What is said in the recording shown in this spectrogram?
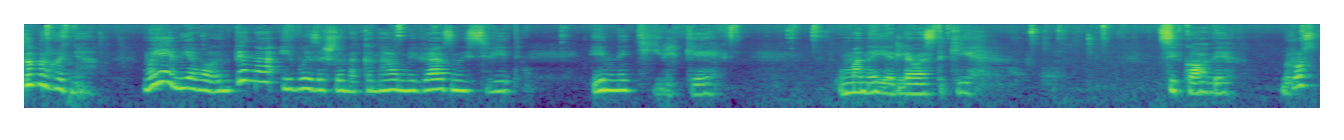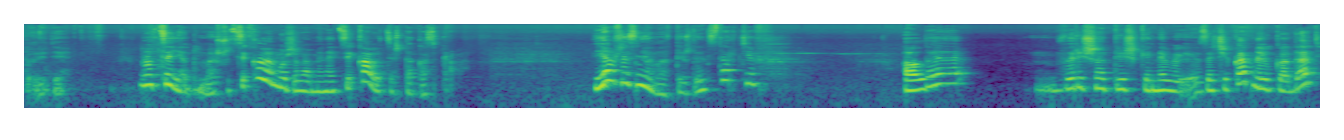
Доброго дня! Моє ім'я Валентина і ви зайшли на канал Мій світ. І не тільки. У мене є для вас такі цікаві розповіді. Ну, це я думаю, що цікаве, може вам і не цікаве, це ж така справа. Я вже зняла тиждень стартів, але вирішила трішки не зачекати, не викладати.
